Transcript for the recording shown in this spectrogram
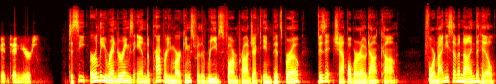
in 10 years. To see early renderings and the property markings for the Reeves Farm project in Pittsboro, visit chapelboro.com. For 97.9 The Hill,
